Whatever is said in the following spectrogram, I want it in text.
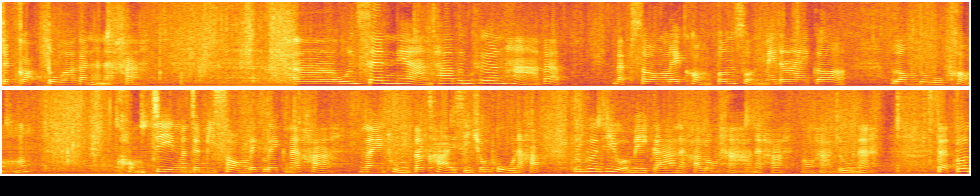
จะเกาะตัวกันนะคะวุ้นเส้นเนี่ย ถ้าเพื่อนๆหาแบบแบบซองเล็กของต้นสนไม่ได้ก็ลองดูของของจีนมันจะมีซองเล็กๆนะคะ ในถุงตะข่ายสีชมพูนะคะ เพื่อนๆที่อยู่อเมริกานะคะ ลองหานะคะ ลองหาดูนะ แต่ต้น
